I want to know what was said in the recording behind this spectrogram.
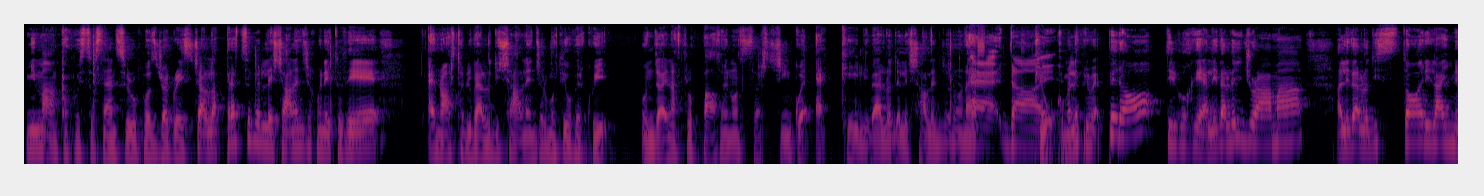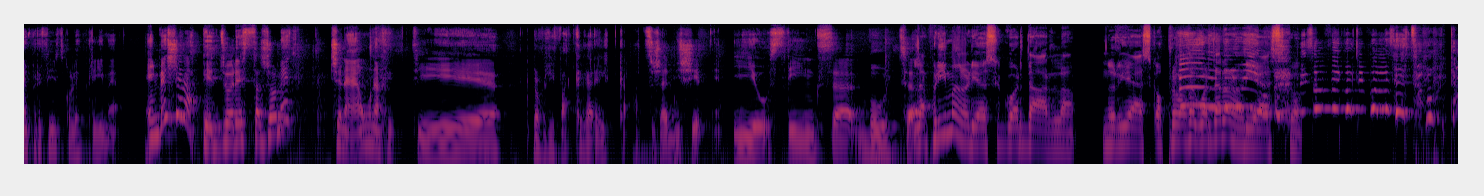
mi manca questo senso di RuPaul's Drag Race. Cioè, l'apprezzo per le challenge, come hai detto te, è un altro livello di challenge. Il motivo per cui Ongina ha floppato in All Star 5 è che il livello delle challenge non è Eh, più come le prime. Però ti dico che a livello di drama, a livello di storyline, io preferisco le prime. E invece la peggiore stagione ce n'è una che ti. proprio ti fa cagare il cazzo. Cioè dici, you, Stinks, Boot. La prima non riesco a guardarla. Non riesco. Ho provato a guardarla, non riesco. Mi sono fermato alla terza puntata.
